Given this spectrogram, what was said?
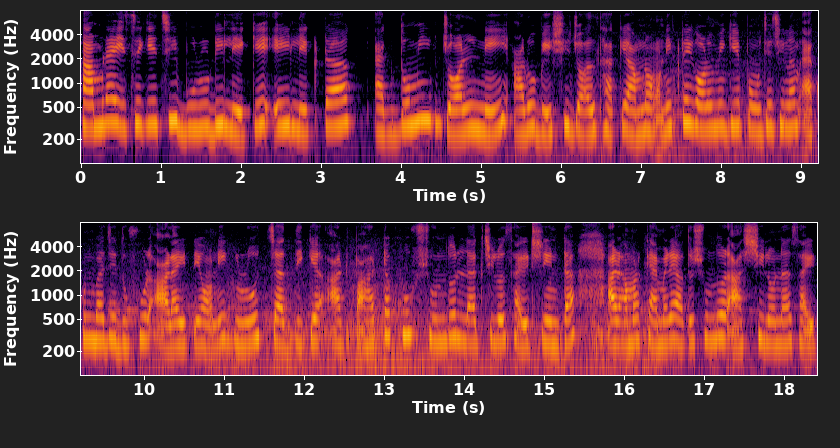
আমরা এসে গেছি বুরুডি লেকে। এই লেকটা একদমই জল নেই আরও বেশি জল থাকে। আমরা অনেকটাই গরমে গিয়ে পৌঁছেছিলাম। এখন বাজে দুপুর আড়াইটে, অনেক রোদ চারদিকে। আর পাহাড়টা খুব সুন্দর লাগছিল সাইড সিনটা। আর আমার ক্যামেরায় অত সুন্দর আসছিল না সাইড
